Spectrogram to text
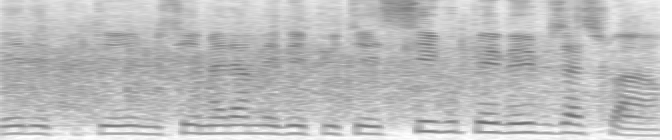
Les députés, Monsieur et Madame les députés, s'il vous plaît, veuillez vous asseoir.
